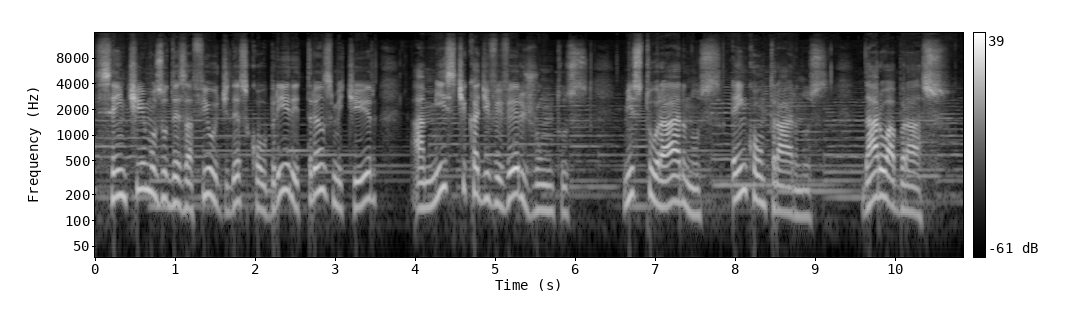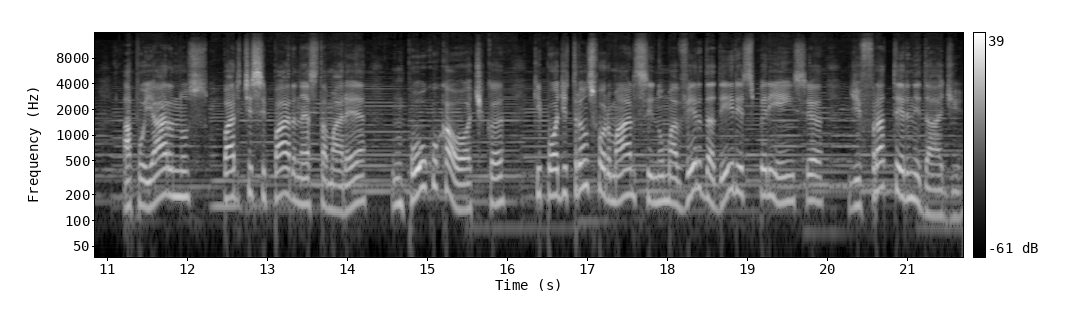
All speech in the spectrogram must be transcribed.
sentimos o desafio de descobrir e transmitir a mística de viver juntos misturar-nos, encontrar-nos, dar o abraço, apoiar-nos, participar nesta maré um pouco caótica que pode transformar-se numa verdadeira experiência de fraternidade,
